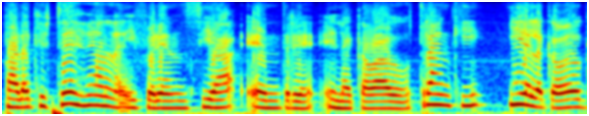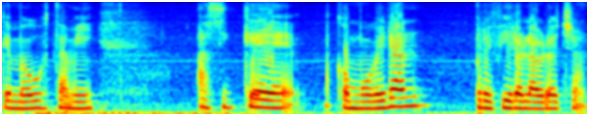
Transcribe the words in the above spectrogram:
para que ustedes vean la diferencia entre el acabado tranqui y el acabado que me gusta a mí. Así que como verán prefiero la brocha.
